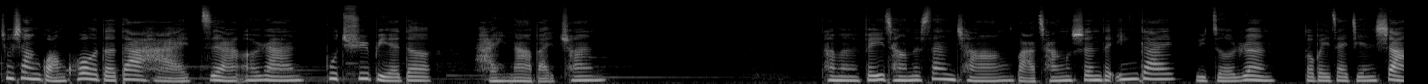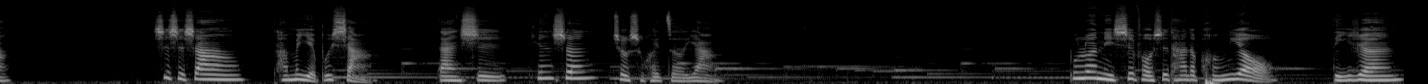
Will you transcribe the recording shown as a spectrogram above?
就像广阔的大海，自然而然不区别的海纳百川。他们非常的擅长把长生的应该与责任都背在肩上，事实上，他们也不想，但是天生就是会这样。不论你是否是他的朋友、敌人、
